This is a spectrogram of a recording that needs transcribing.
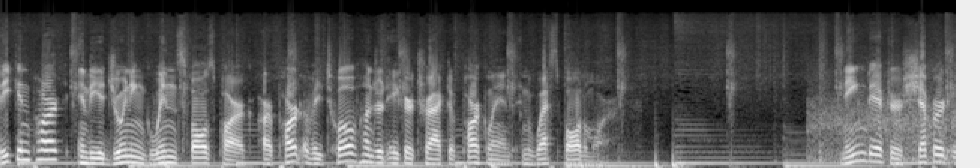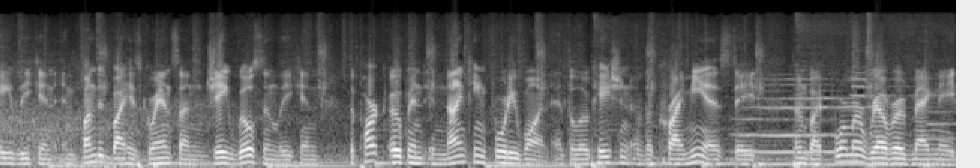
Leakin Park and the adjoining Gwynns Falls Park are part of a 1,200 acre tract of parkland in West Baltimore. Named after Shepard A. Leakin and funded by his grandson J. Wilson Leakin, the park opened in 1941 at the location of the Crimea Estate owned by former railroad magnate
